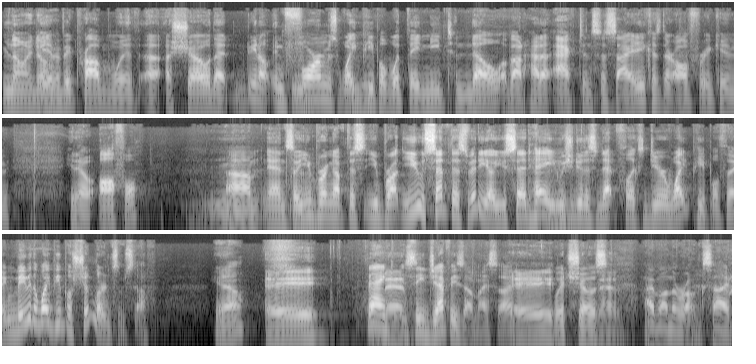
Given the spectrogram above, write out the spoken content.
No, I don't. You have a big problem with uh, a show that you know informs white Mm-hmm. people what they need to know about how to act in society because they're all freaking, you know, awful. Mm-hmm. Um, and so you bring up this. You brought. You sent this video. You said, "Hey, Mm-hmm. we should do this Netflix Dear White People thing. Maybe the white people should learn some stuff." You know. A. Thank Amen. See, Jeffy's on my side, Amen. which shows I'm on the wrong side.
